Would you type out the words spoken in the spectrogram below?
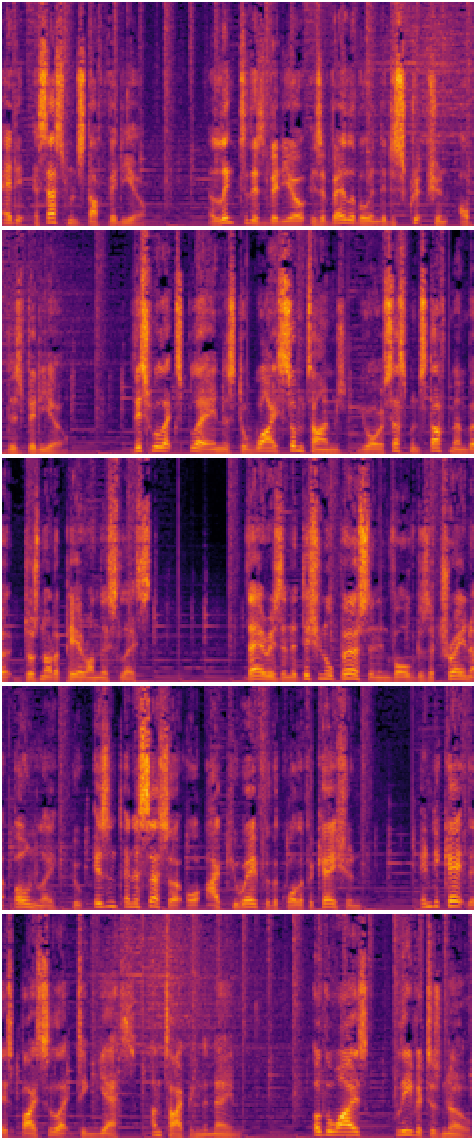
Edit Assessment Staff video. A link to this video is available in the description of this video. This will explain as to why sometimes your assessment staff member does not appear on this list. There is an additional person involved as a trainer only who isn't an assessor or IQA for the qualification. Indicate this by selecting yes and typing the name. Otherwise, leave it as no.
